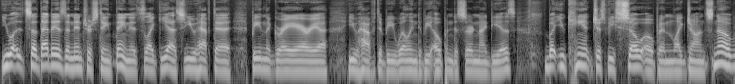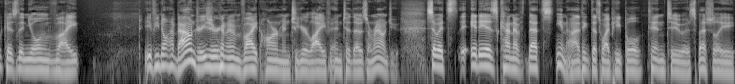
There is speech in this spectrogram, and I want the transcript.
You uh, so that is an interesting thing. It's like yes, you have to be in the gray area. You have to be willing to be open to certain ideas, but you can't just be so open like Jon Snow because then you'll invite if you don't have boundaries, you're going to invite harm into your life and to those around you. So it's it is kind of that's you know I think that's why people tend to especially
